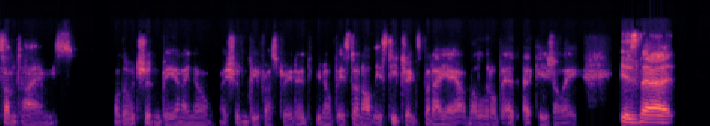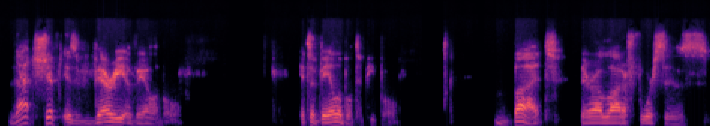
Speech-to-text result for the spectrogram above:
sometimes although it shouldn't be. And I know I shouldn't be frustrated, you know, based on all these teachings, but I am a little bit occasionally, is that that shift is very available. It's available to people. But there are a lot of forces,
